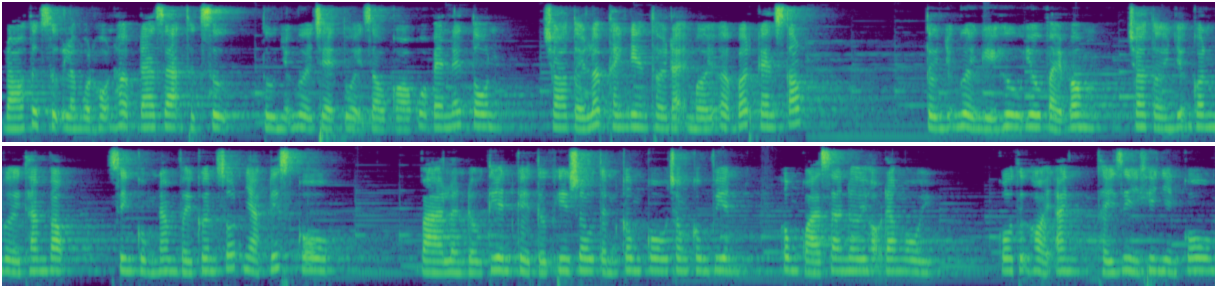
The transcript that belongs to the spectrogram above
Đó thực sự là một hỗn hợp đa dạng thực sự, từ những người trẻ tuổi giàu có của Benetton cho tới lớp thanh niên thời đại mới ở Birkenstock. Từ những người nghỉ hưu yêu vải bông cho tới những con người tham vọng, sinh cùng năm với cơn sốt nhạc disco. Và lần đầu tiên kể từ khi Joe tấn công cô trong công viên, không quá xa nơi họ đang ngồi, cô tự hỏi anh thấy gì khi nhìn cô.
